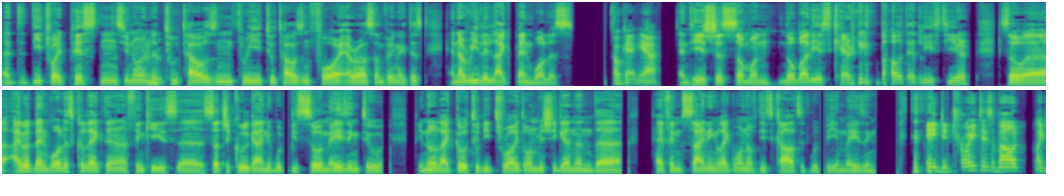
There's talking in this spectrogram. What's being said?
uh, the Detroit Pistons, you know, in mm-hmm. the 2003 2004 era, or something like this. And I really like Ben Wallace. Okay, yeah and he's just someone nobody is caring about, at least here. So uh, I'm a Ben Wallace collector, and I think he's uh, such a cool guy, and it would be so amazing to, you know, like go to Detroit or Michigan and uh, have him signing like one of these cards. It would be amazing. hey, Detroit is about like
